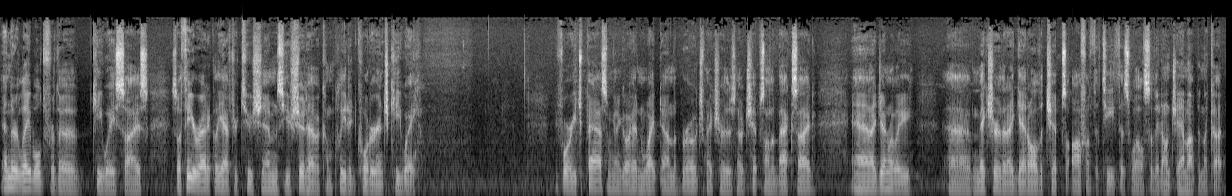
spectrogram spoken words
and they're labeled for the keyway size. So theoretically after two shims you should have a completed quarter inch keyway. Before each pass I'm going to go ahead and wipe down the broach, make sure there's no chips on the backside. And I generally uh, make sure that I get all the chips off of the teeth as well so they don't jam up in the cut.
